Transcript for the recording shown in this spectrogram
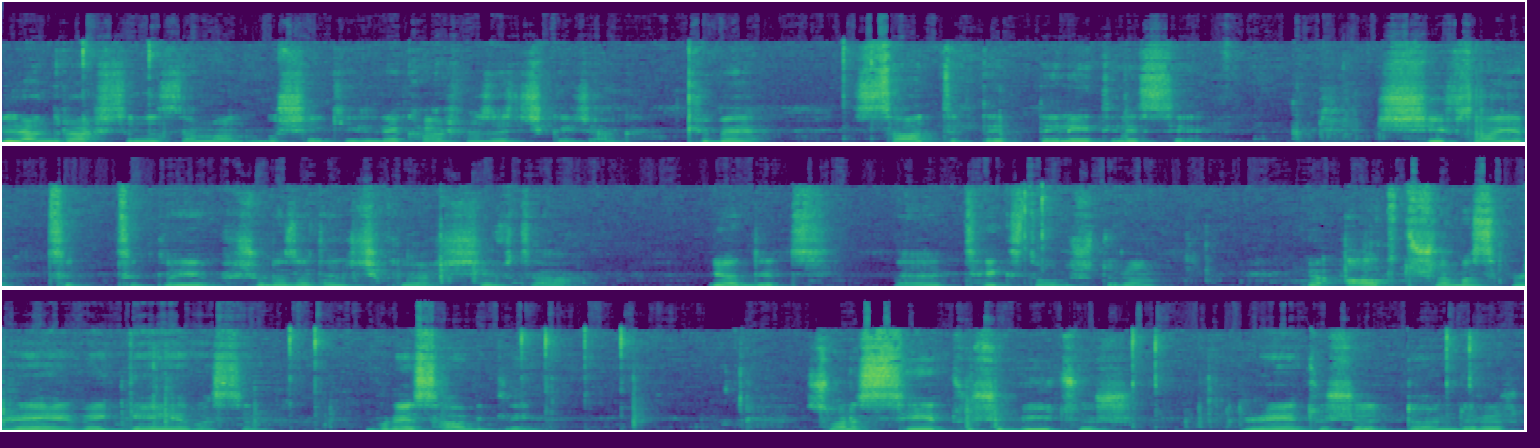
Blender açtığınız zaman bu şekilde karşınıza çıkacak. Kübe sağ tıklayıp delete ile silin. Shift A'ya tık tıklayıp şurada zaten çıkıyor. Shift A bir adet e, text oluşturun ve alt tuşuna basıp R ve G'ye basın. Buraya sabitleyin. Sonra S tuşu büyütür. R tuşu döndürür.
